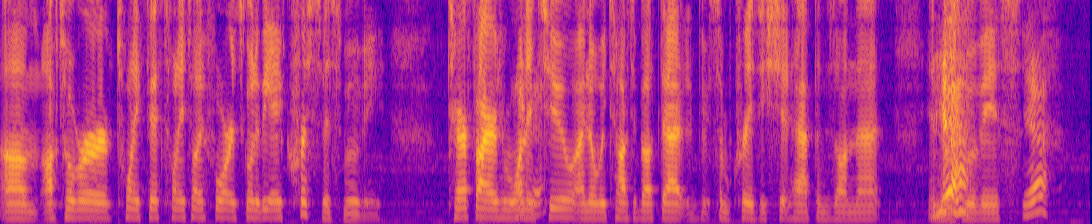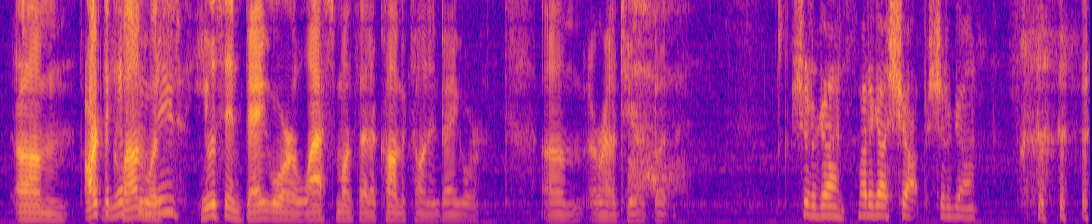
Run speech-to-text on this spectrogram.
Um, October 25th, 2024. It's going to be a Christmas movie. Terrifier 1 and 2. I know we talked about that. Some crazy shit happens on that in Yeah. those movies. Yeah. Um, Art the Yes, Clown was indeed. he was in Bangor last month at a Comic Con in Bangor, um, around here. But Should have gone. Might have got shot. Should have gone.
